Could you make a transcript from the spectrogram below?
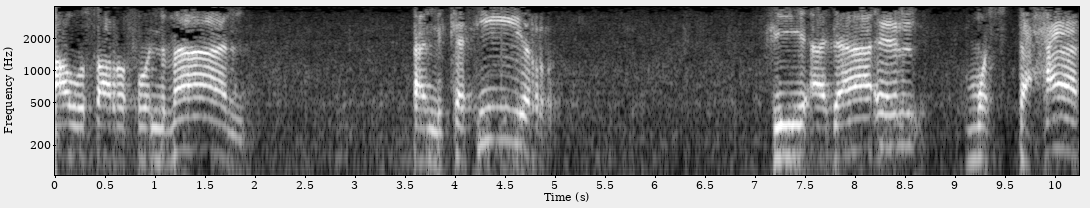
أو صرف المال الكثير في أداء المستحب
